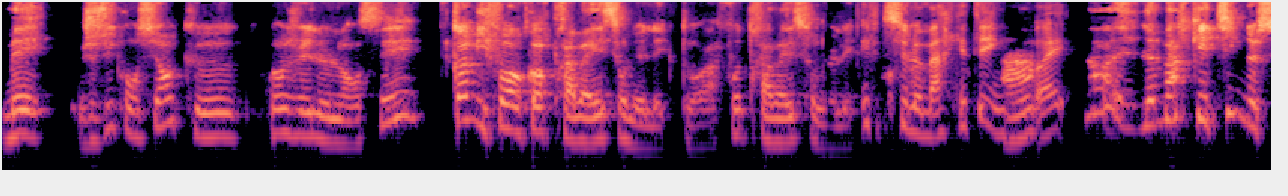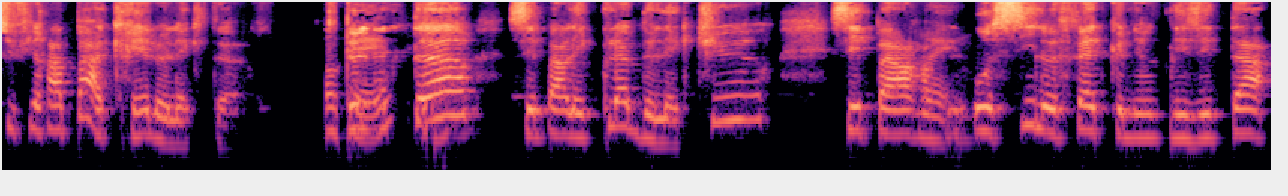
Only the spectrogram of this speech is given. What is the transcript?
mais je suis conscient que quand je vais le lancer, comme il faut encore travailler sur le lectorat, il faut travailler sur le lectorat. Sur le marketing, hein? ouais. Non, le marketing ne suffira pas à créer le lecteur. Le lecteur, c'est par les clubs de lecture, c'est par aussi le fait que les États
